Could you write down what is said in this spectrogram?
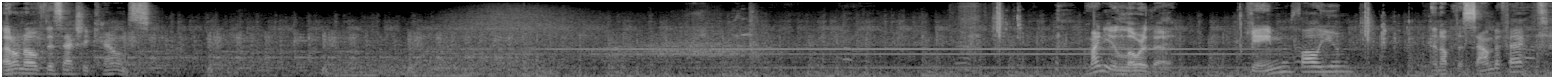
I don't know if this actually counts. I might need to lower the game volume and up the sound effect.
